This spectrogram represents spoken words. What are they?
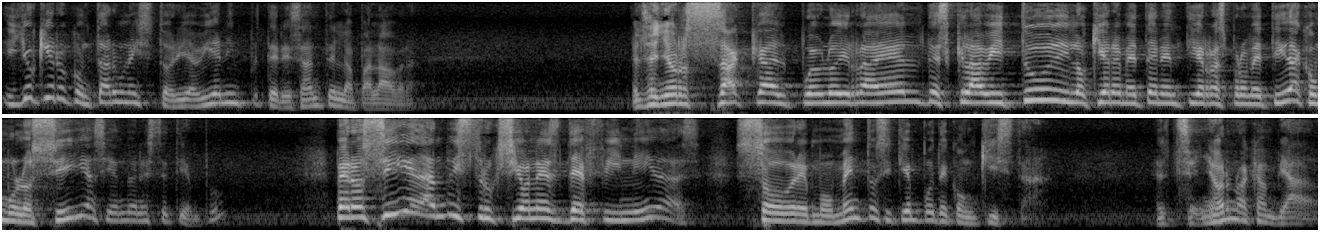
Y yo quiero contar una historia bien interesante en la palabra. El Señor saca al pueblo de Israel de esclavitud y lo quiere meter en tierras prometidas, como lo sigue haciendo en este tiempo. Pero sigue dando instrucciones definidas sobre momentos y tiempos de conquista. El Señor no ha cambiado.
